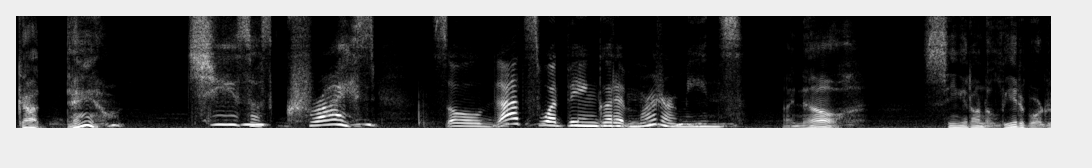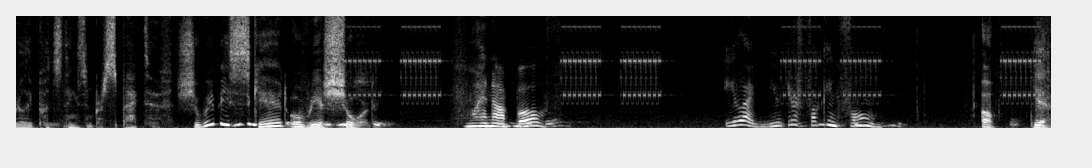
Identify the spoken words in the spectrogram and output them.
God damn. Jesus Christ. So that's what being good at murder means. I know. Seeing it on the leaderboard really puts things in perspective. Should we be scared or reassured? Why not both? Eli, mute your fucking phone. Oh, yeah.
